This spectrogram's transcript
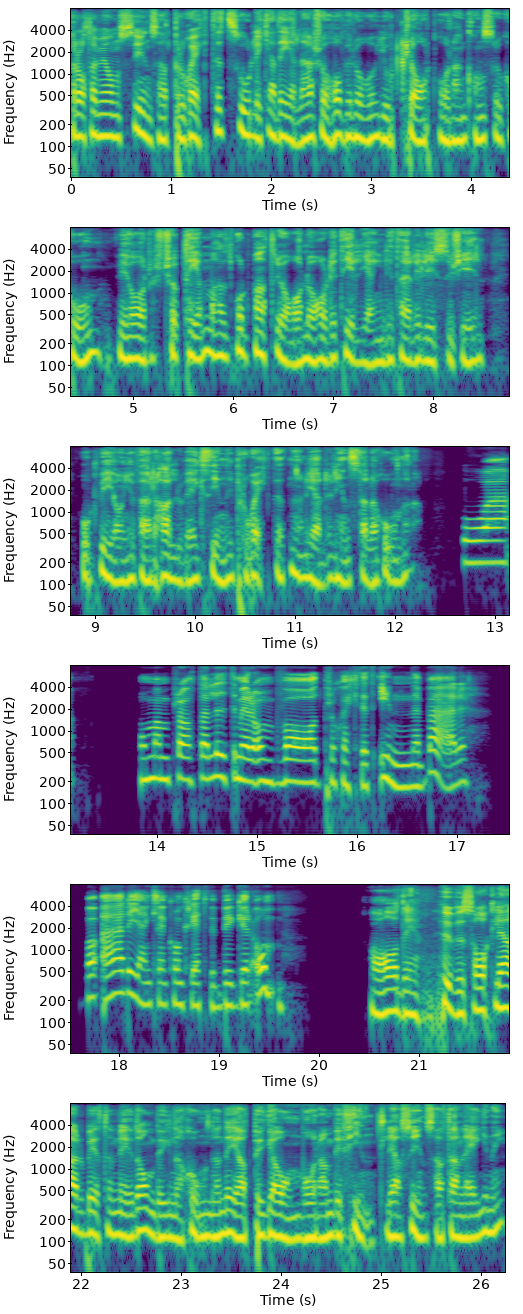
Pratar vi om Synsat-projektets olika delar så har vi då gjort klart vår konstruktion. Vi har köpt hem allt vårt material och har det tillgängligt här i Lysekil och vi är ungefär halvvägs in i projektet när det gäller installationerna. Och om man pratar lite mer om vad projektet innebär, vad är det egentligen konkret vi bygger om? Ja, det huvudsakliga arbetet med ombyggnationen är att bygga om vår befintliga synsattanläggning.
